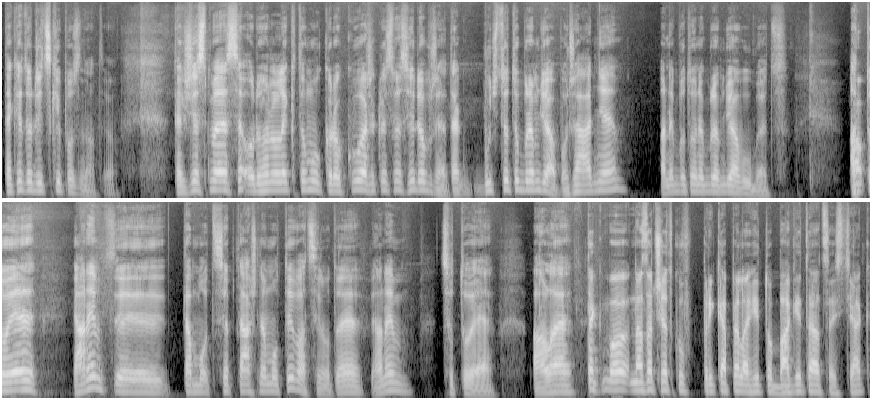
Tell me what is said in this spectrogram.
tak je to vždycky poznat. Jo. Takže jsme se odhodlali k tomu kroku a řekli jsme si, dobře, tak buď to to budeme dělat pořádně, anebo to nebudeme dělat vůbec. A No. to je, já nevím, eh, ta, mo- se ptáš na motivaci, no to je, já nevím, co to je, ale Tak na začiatku pri kapelách je to bageta a cestiak.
